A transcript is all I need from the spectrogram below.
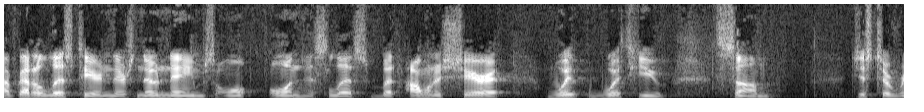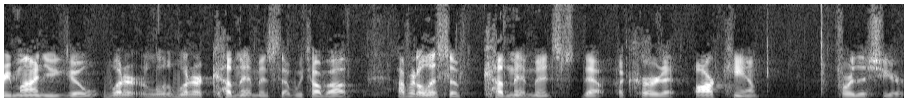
I've got a list here, and there's no names on, on this list, but I want to share it with, with you some, just to remind you, you go, what are, what are commitments that we talk about? I've got a list of commitments that occurred at our camp for this year.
